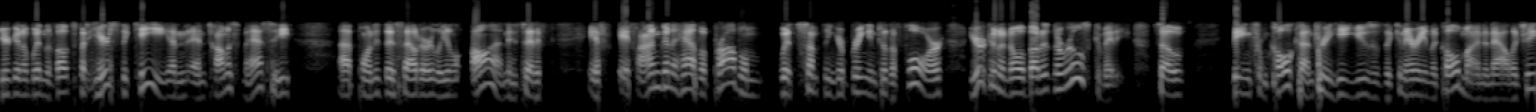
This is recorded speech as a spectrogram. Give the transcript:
you're going to win the votes. But here's the key, and and Thomas Massie uh, pointed this out early on. Is that if if if I'm going to have a problem with something you're bringing to the floor, you're going to know about it in the rules committee. So being from coal country, he uses the canary in the coal mine analogy.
